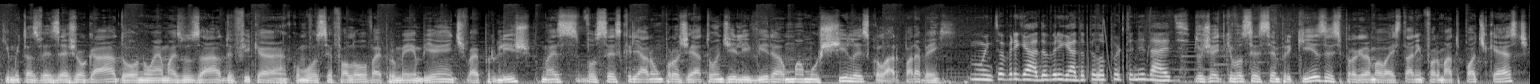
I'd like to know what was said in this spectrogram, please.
que muitas vezes é jogado ou não é mais usado e fica, como você falou, vai para o meio ambiente, vai para o lixo. Mas vocês criaram um projeto onde ele vira uma mochila escolar. Parabéns. Muito obrigada, obrigada pela oportunidade. Do jeito que você sempre quis, esse programa vai estar em formato podcast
